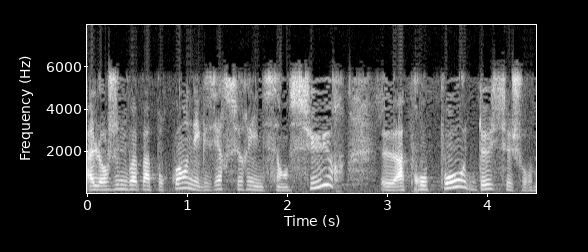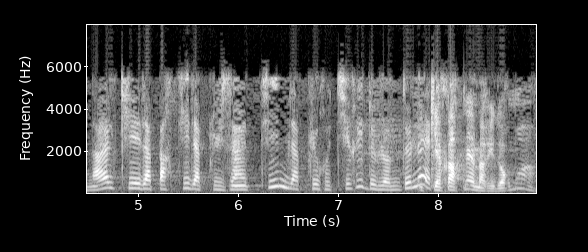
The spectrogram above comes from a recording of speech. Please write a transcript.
Alors je ne vois pas pourquoi on exercerait une censure euh, à propos de ce journal qui est la partie la plus intime, la plus retirée de l'homme de Et lettres qui appartenait à Marie Dormois.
